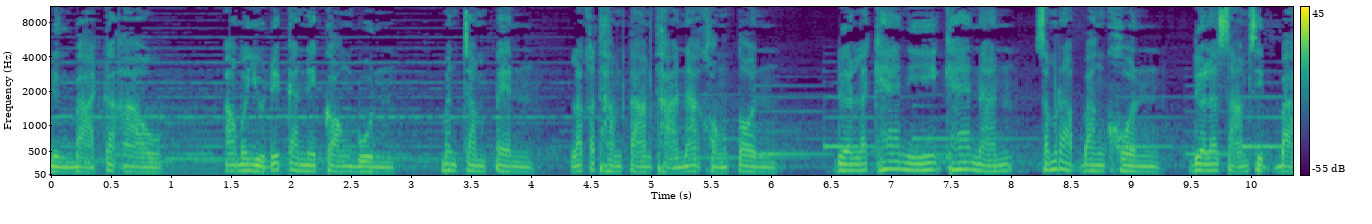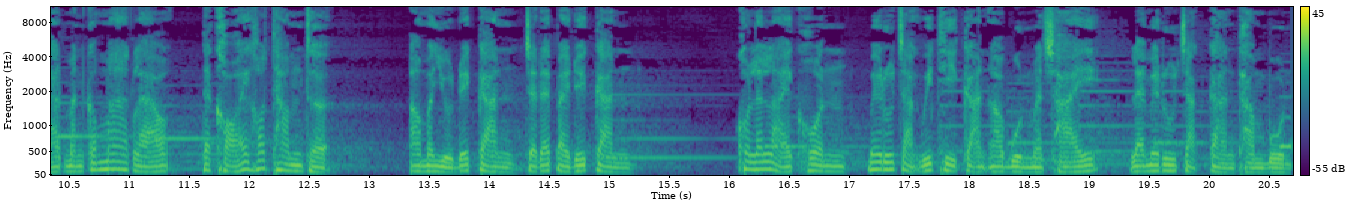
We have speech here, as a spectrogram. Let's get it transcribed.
หนึ่งบาทก็เอา เอามาอยู่ด้วยกันในกองบุญ มันจำเป็นแล้วก็ทำตามฐานะของตน เดือนละแค่นี้แค่นั้นสำหรับบางคน เดือนละ 30 บาทมันก็มากแล้ว แต่ขอให้เขาทำเถอะ เอามาอยู่ด้วยกันจะได้ไปด้วยกัน คนละหลายคนไม่รู้จักวิธีการเอาบุญมาใช้ และไม่รู้จักการทำบุญ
